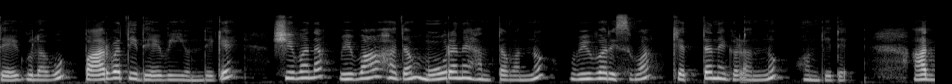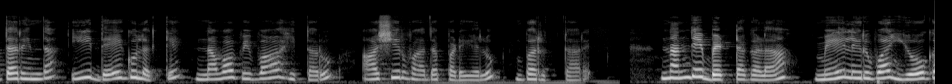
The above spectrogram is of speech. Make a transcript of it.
ದೇಗುಲವು ಪಾರ್ವತಿ ದೇವಿಯೊಂದಿಗೆ ಶಿವನ ವಿವಾಹದ ಮೂರನೇ ಹಂತವನ್ನು ವಿವರಿಸುವ ಕೆತ್ತನೆಗಳನ್ನು ಹೊಂದಿದೆ. ಆದ್ದರಿಂದ ಈ ದೇಗುಲಕ್ಕೆ ನವವಿವಾಹಿತರು ಆಶೀರ್ವಾದ ಪಡೆಯಲು ಬರುತ್ತಾರೆ. ನಂದಿ ಬೆಟ್ಟಗಳ ಮೇಲಿರುವ ಯೋಗ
